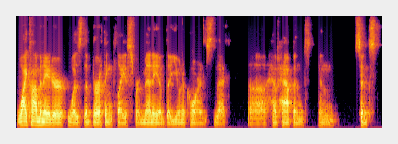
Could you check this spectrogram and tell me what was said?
Y Combinator was the birthing place for many of the unicorns that uh, have happened in since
